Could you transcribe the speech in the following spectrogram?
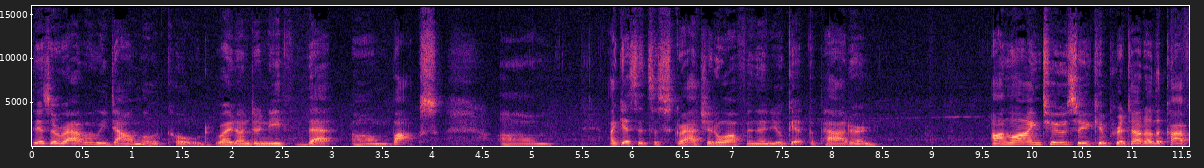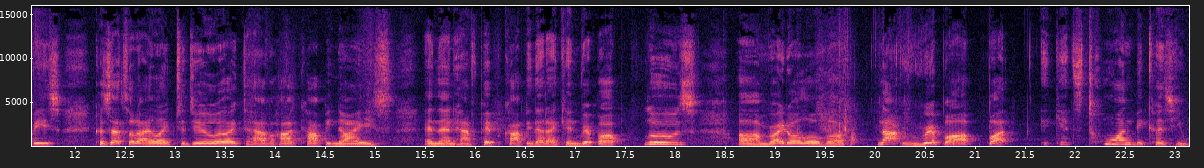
there's a Ravelry download code right underneath that um, box. Um, I guess it's a scratch it off and then you'll get the pattern online too so you can print out other copies because that's what I like to do. I like to have a hard copy nice and then have paper copy that I can rip up lose um, right all over. Not rip up, but it gets torn because you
